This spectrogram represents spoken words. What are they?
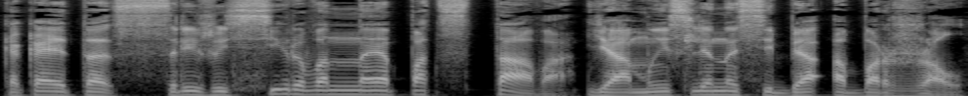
какая-то срежиссированная подстава. Я мысленно себя оборжал.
